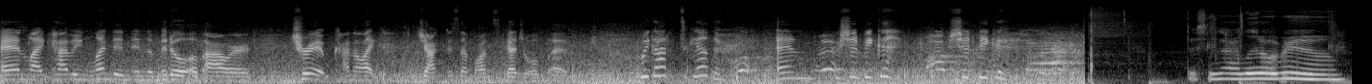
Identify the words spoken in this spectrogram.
and like having London in the middle of our trip kind of like jacked us up on schedule, but we got it together and we should be good. We Should be good. This is our little room.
